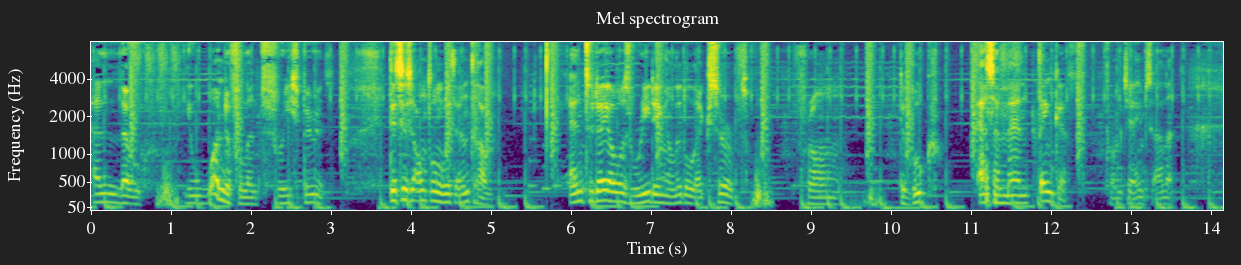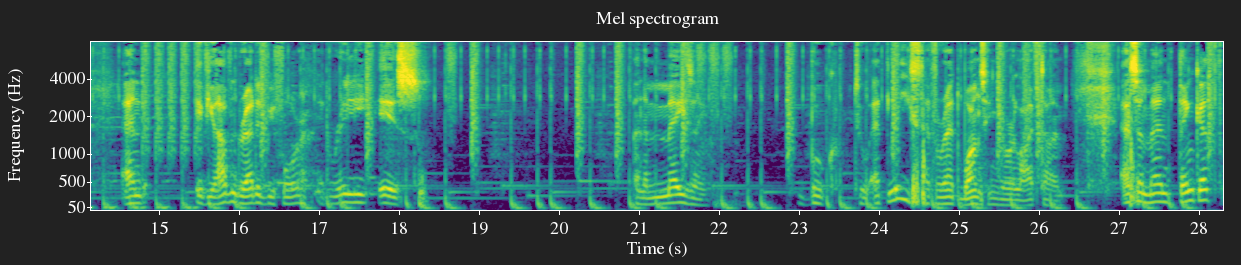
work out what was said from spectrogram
hello, you wonderful and free spirit. This is Anton with Entram, and today I was reading a little excerpt from the book As a Man Thinketh from James Allen. And if you haven't read it before, it really is an amazing book to at least have read once in your lifetime. As a man thinketh,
